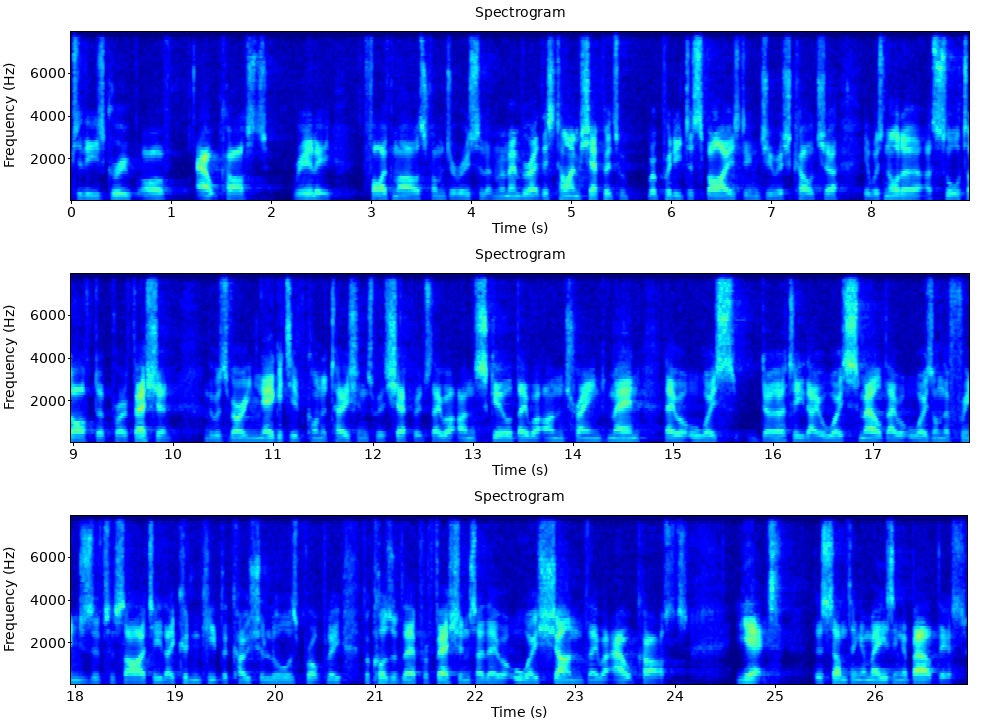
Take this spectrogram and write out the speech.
to these group of outcasts, really, five miles from Jerusalem. Remember, at this time, shepherds were, were pretty despised in Jewish culture. It was not a, a sought after profession. There was very negative connotations with shepherds. They were unskilled, they were untrained men, they were always dirty, they always smelt, they were always on the fringes of society, they couldn't keep the kosher laws properly because of their profession, so they were always shunned, they were outcasts. Yet, there's something amazing about this.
